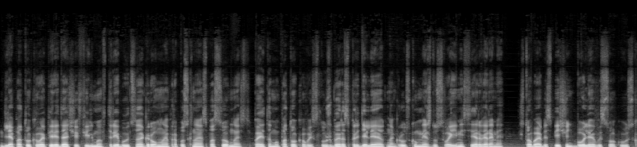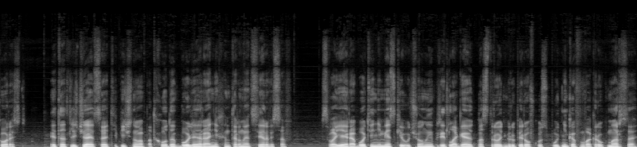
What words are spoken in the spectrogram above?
Для потоковой передачи фильмов требуется огромная пропускная способность, поэтому потоковые службы распределяют нагрузку между своими серверами, чтобы обеспечить более высокую скорость. Это отличается от типичного подхода более ранних интернет-сервисов. В своей работе немецкие ученые предлагают построить группировку спутников вокруг Марса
